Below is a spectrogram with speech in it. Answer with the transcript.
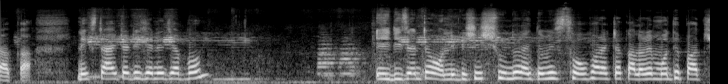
টাকা। নেক্সট আরেকটা ডিজাইনে যাব। এই ডিজাইনটা অনেক বেশি সুন্দর একদমই সোভার একটা কালারের মধ্যে পাচ্ছ।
